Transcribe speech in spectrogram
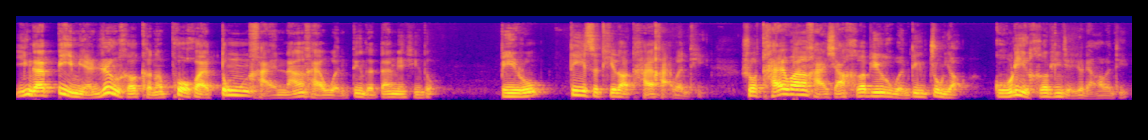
应该避免任何可能破坏东海、南海稳定的单边行动，比如第一次提到台海问题，说台湾海峡和平稳定重要，鼓励和平解决两个问题。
